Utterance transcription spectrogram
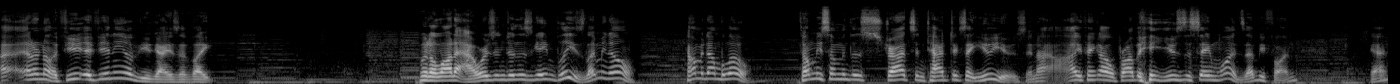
I, I don't know. If you if any of you guys have like put a lot of hours into this game, please let me know. Comment down below. Tell me some of the strats and tactics that you use. And I, I think I will probably use the same ones. That'd be fun. Yeah.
